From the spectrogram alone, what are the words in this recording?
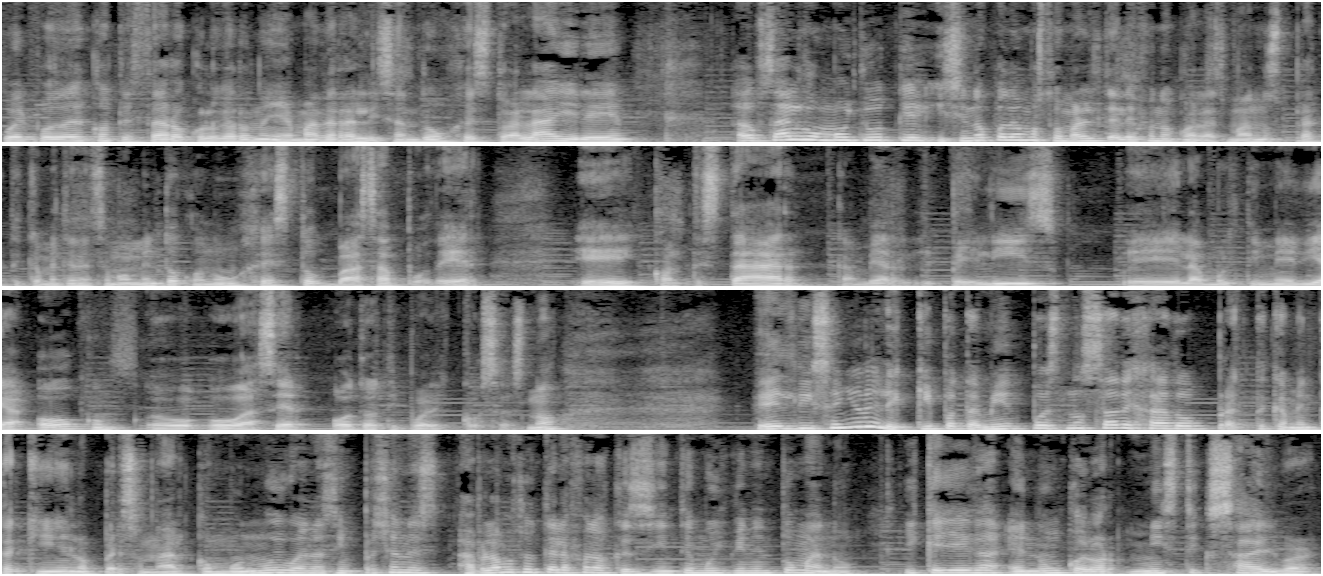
o el poder contestar o colgar una llamada realizando un gesto al aire, algo muy útil y si no podemos tomar el teléfono con las manos prácticamente en ese momento con un gesto vas a poder eh, contestar, cambiar el playlist, eh, la multimedia o, o, hacer otro tipo de cosas, ¿no? El diseño del equipo también pues nos ha dejado prácticamente aquí en lo personal como muy buenas impresiones. Hablamos de un teléfono que se siente muy bien en tu mano y que llega en un color Mystic Silver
